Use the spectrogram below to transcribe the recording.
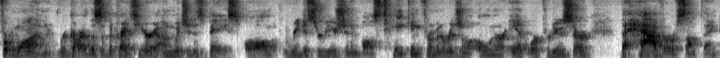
for one, regardless of the criteria on which it is based, all redistribution involves taking from an original owner and or producer the haver of something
